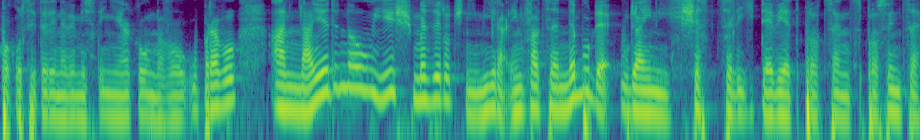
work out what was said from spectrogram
pokud si tedy nevymyslí nějakou novou úpravu, a najednou již meziroční míra inflace nebude údajných 6,9% z prosince,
